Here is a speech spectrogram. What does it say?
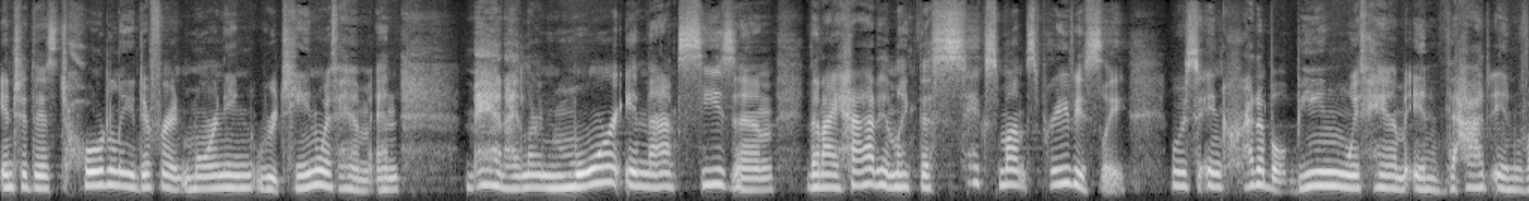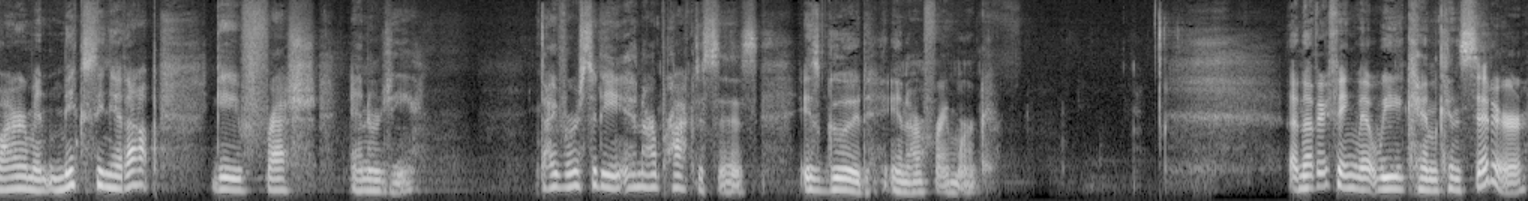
into this totally different morning routine with him. And man, I learned more in that season than I had in like the six months previously. It was incredible. Being with him in that environment, mixing it up, gave fresh energy. Diversity in our practices is good in our framework. Another thing that we can consider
